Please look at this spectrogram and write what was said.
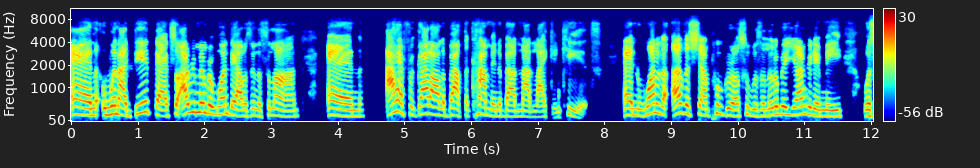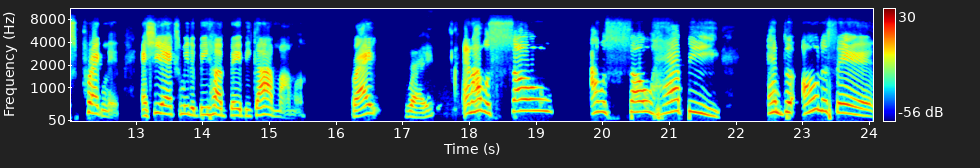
And when I did that, so I remember one day I was in the salon and I had forgot all about the comment about not liking kids. And one of the other shampoo girls who was a little bit younger than me was pregnant. And she asked me to be her baby godmama. Right. right. And I was so, I was so happy. And the owner said,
